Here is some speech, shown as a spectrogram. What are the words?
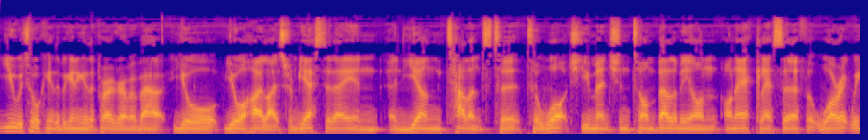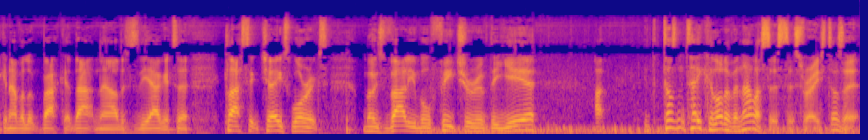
You were talking at the beginning of the program about your your highlights from yesterday and, and young talents to, to watch. You mentioned Tom Bellamy on, on Eclair Surf at Warwick. We can have a look back at that now. This is the Agata Classic Chase, Warwick's most valuable feature of the year. It doesn't take a lot of analysis, this race, does it?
